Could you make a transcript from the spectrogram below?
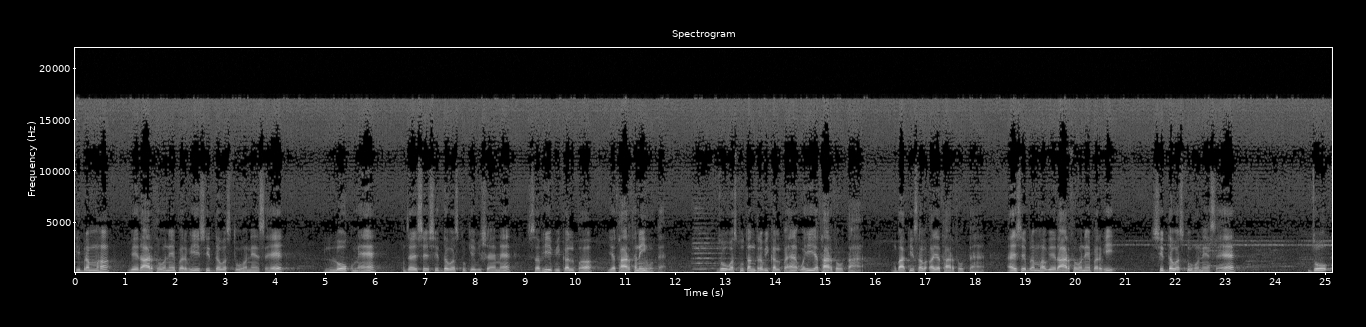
कि ब्रह्म वेदार्थ होने पर भी सिद्ध वस्तु होने से लोक में जैसे सिद्ध वस्तु के विषय में सभी विकल्प यथार्थ नहीं होते जो वस्तुतंत्र विकल्प है, वही यथार्थ होता है। बाकी सब अयथार्थ होते हैं। ऐसे ब्रह्म वेदार्थ होने पर भी, सिद्ध वस्तु होने से, जो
